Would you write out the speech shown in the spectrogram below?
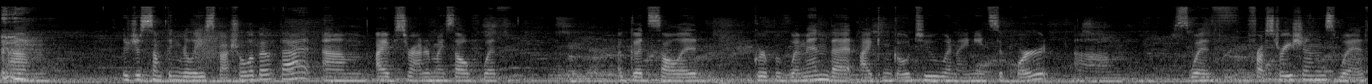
Um, there's just something really special about that. Um, I've surrounded myself with a good, solid group of women that I can go to when I need support um, with frustrations, with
